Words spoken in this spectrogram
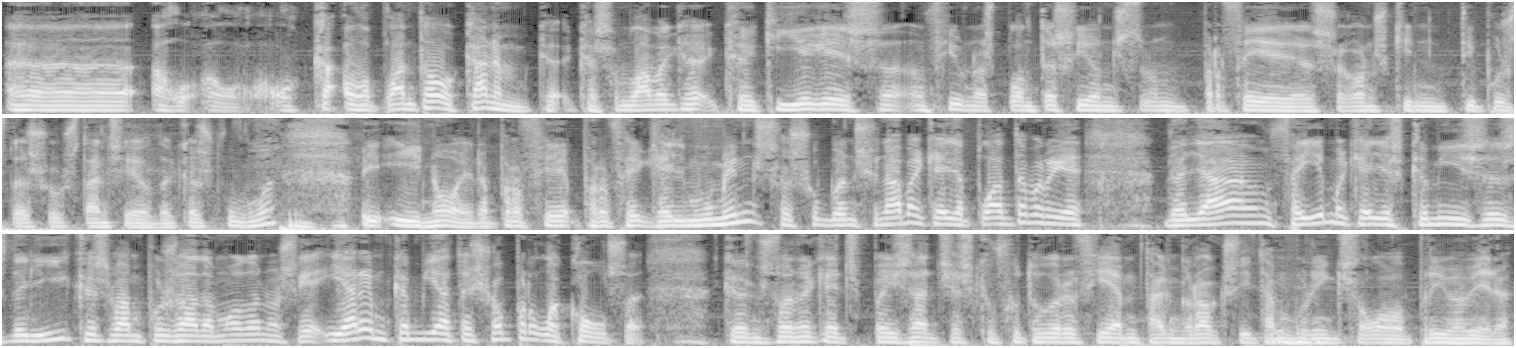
a, a, a, a la planta del cànem, que, que semblava que, que aquí hi hagués, en fi, unes plantacions per fer segons quin tipus de substància de que es fuma, i, i no, era per fer, per fer aquell moment, se subvencionava aquella planta perquè d'allà fèiem aquelles camises d'allí que es van posar de moda, no sé, i ara hem canviat això per la colza, que ens dona aquests paisatges que fotografiem tan grocs i tan bonics a la primavera.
